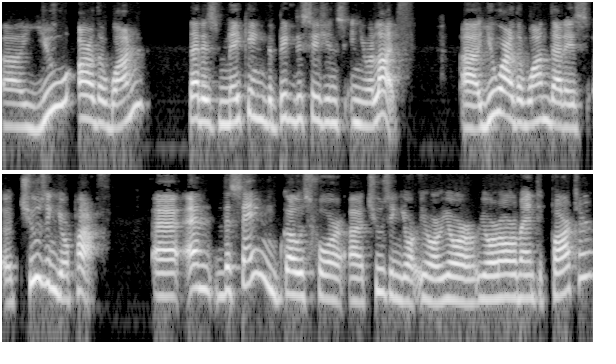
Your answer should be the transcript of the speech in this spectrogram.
uh, you are the one that is making the big decisions in your life. Uh, you are the one that is uh, choosing your path. Uh, and the same goes for uh, choosing your, your, your, your romantic partner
